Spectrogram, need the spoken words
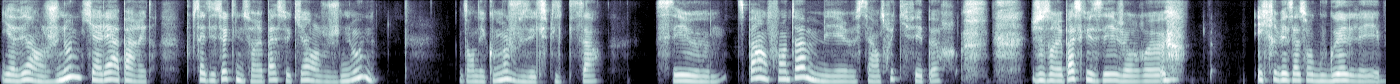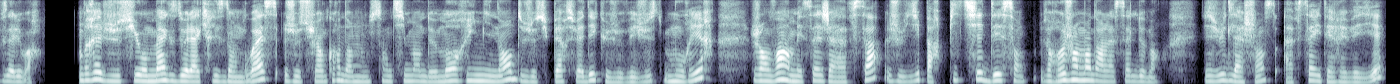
il y avait un Jnoun qui allait apparaître. Pour celles et ceux qui ne sauraient pas ce qu'est un Jnoun, attendez, comment je vous explique ça? C'est, c'est pas un fantôme, mais, heu, c'est un truc qui fait peur. Je saurais pas ce que c'est, genre, heu, écrivez ça sur Google et vous allez voir. Bref, je suis au max de la crise d'angoisse, je suis encore dans mon sentiment de mort imminente, je suis persuadée que je vais juste mourir. J'envoie un message à Afsa, je lui dis: «Par pitié, descends, rejoins-moi dans la salle de bain». J'ai eu de la chance, Afsa était réveillée,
